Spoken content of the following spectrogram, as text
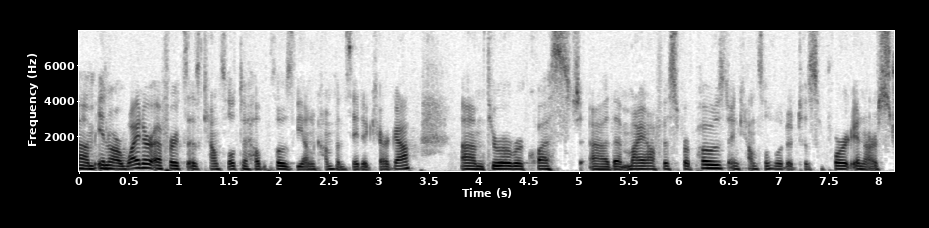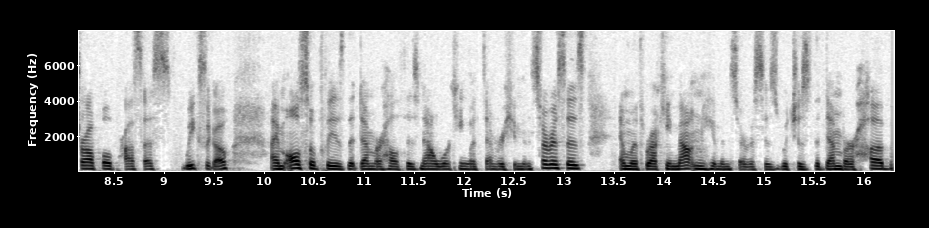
Um, in our wider efforts as council to help close the uncompensated care gap, um, through a request uh, that my office proposed and council voted to support in our straw poll process weeks ago. I'm also pleased that Denver Health is now working with Denver Human Services and with Rocky Mountain Human Services, which is the Denver hub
